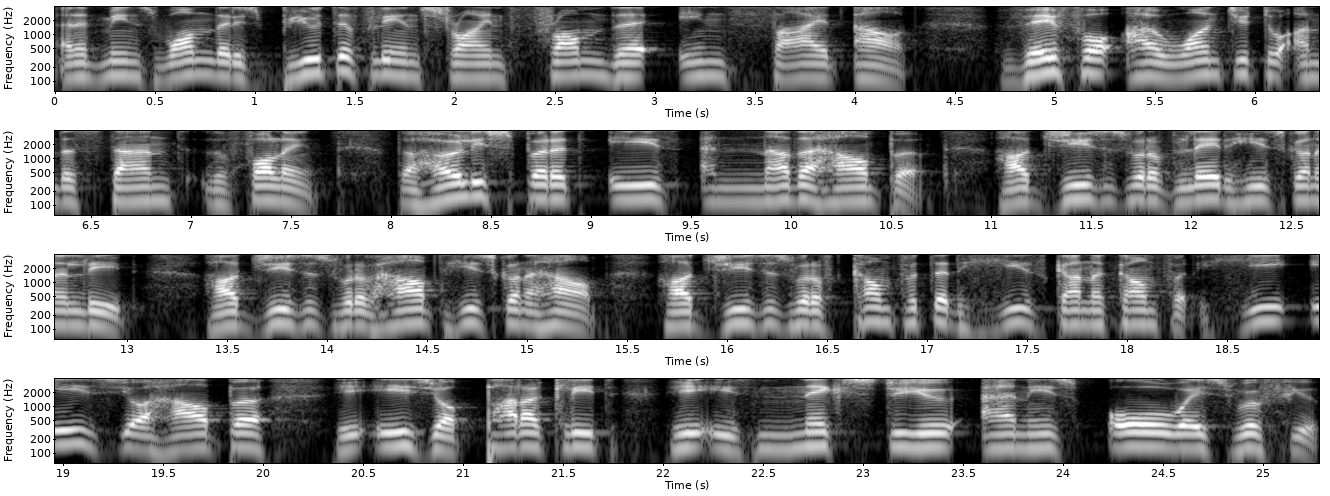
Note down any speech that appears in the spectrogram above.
and it means one that is beautifully enshrined from the inside out. Therefore, I want you to understand the following the Holy Spirit is another helper. How Jesus would have led, He's going to lead. How Jesus would have helped, He's going to help. How Jesus would have comforted, He's going to comfort. He is your helper. He is your paraclete. He is next to you and He's always with you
